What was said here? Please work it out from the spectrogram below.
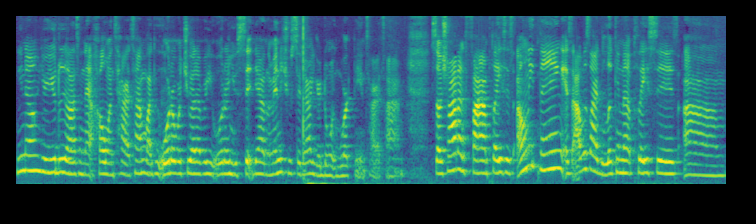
you know you're utilizing that whole entire time. Like you order what you whatever you order, and you sit down. The minute you sit down, you're doing work the entire time. So trying to find places. Only thing is, I was like looking up places. Um,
